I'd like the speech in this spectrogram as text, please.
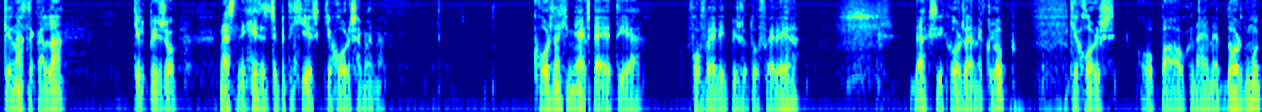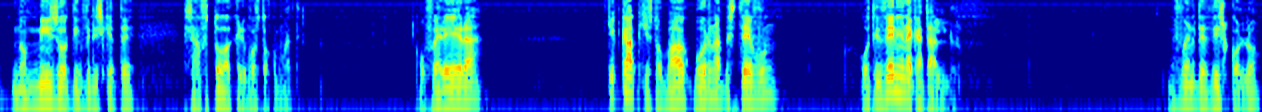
και να είστε καλά και ελπίζω να συνεχίσετε τις επιτυχίες και χωρίς εμένα. Χωρίς να έχει μια 7 αιτία φοβερή πίσω του Φεραίρα, εντάξει, χωρίς να είναι κλοπ και χωρίς ο Πάοκ να είναι Ντόρτμουντ, νομίζω ότι βρίσκεται σε αυτό ακριβώς το κομμάτι. Ο Φεραίρα και κάποιοι στον Πάοκ μπορεί να πιστεύουν ότι δεν είναι κατάλληλο. Μου φαίνεται δύσκολο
